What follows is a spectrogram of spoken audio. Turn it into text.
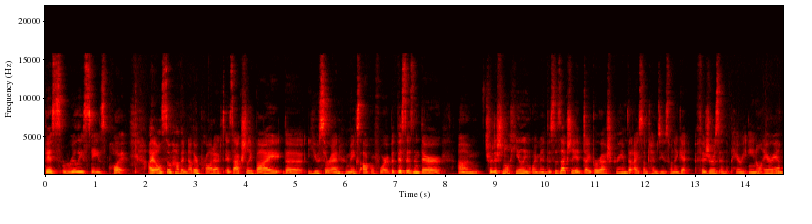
this really stays put. I also have another product. It's actually by the Eucerin who makes Aquaphor, but this isn't their um, traditional healing ointment. This is actually a diaper rash cream that I sometimes use when I get fissures in the perianal area.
